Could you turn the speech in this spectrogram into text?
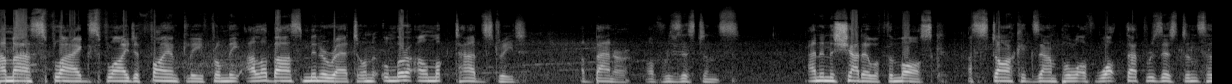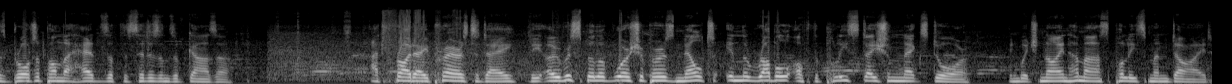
Hamas flags fly defiantly from the Al Abbas minaret on Umar al Mukhtar Street, a banner of resistance. And in the shadow of the mosque, a stark example of what that resistance has brought upon the heads of the citizens of Gaza. At Friday prayers today, the overspill of worshippers knelt in the rubble of the police station next door, in which nine Hamas policemen died.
